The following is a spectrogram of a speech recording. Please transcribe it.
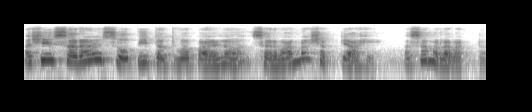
अशी सरळ सोपी तत्त्व पाळणं सर्वांना शक्य आहे असं मला वाटतं.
